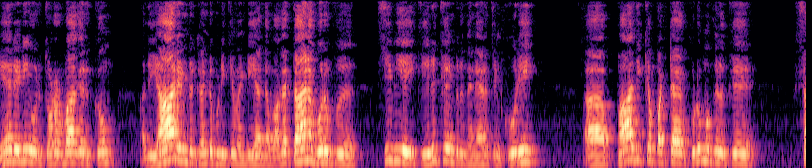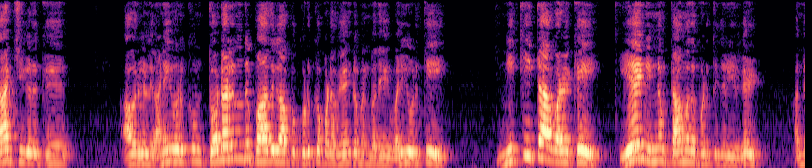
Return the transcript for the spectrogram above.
நேரடி ஒரு தொடர்பாக இருக்கும். அது யார் என்று கண்டுபிடிக்க வேண்டிய அந்த மகத்தான பொறுப்பு சிபிஐக்கு இருக்கு என்று இந்த நேரத்தில் கூறி பாதிக்கப்பட்ட குடும்பங்களுக்கு சாட்சிகளுக்கு அவர்கள் அனைவருக்கும் தொடர்ந்து பாதுகாப்பு கொடுக்கப்பட வேண்டும் என்பதை வலியுறுத்தி நிக்கிதா வழக்கை ஏன் இன்னும் தாமதப்படுத்துகிறீர்கள்? அந்த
